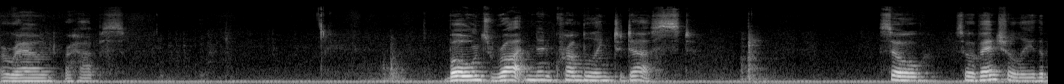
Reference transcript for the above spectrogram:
around perhaps bones rotten and crumbling to dust. So, so eventually, the,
